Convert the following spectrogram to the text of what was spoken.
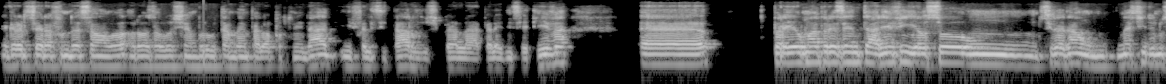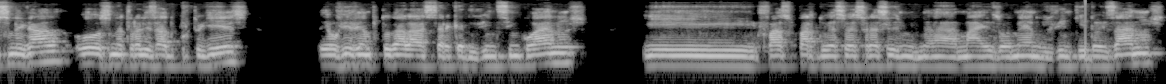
Agradecer à Fundação Rosa Luxemburgo também pela oportunidade e felicitar-vos pela, pela iniciativa. Uh, para eu me apresentar, enfim, eu sou um cidadão nascido no Senegal, hoje naturalizado português. Eu vivo em Portugal há cerca de 25 anos e faço parte do SOS Racismo há mais ou menos 22 anos.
